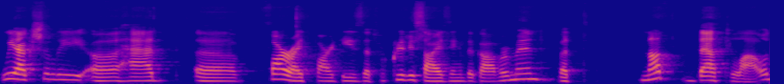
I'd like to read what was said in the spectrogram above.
we actually uh, had far right parties that were criticizing the government, but not that loud.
